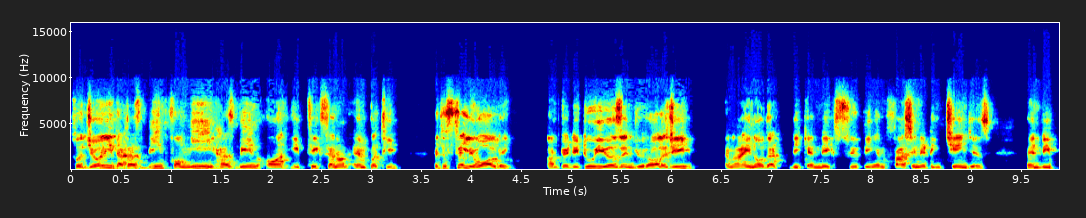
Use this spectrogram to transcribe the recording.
So journey that has been for me has been on ethics and on empathy, which is still evolving. I'm 22 years in urology, and I know that we can make sweeping and fascinating changes when we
